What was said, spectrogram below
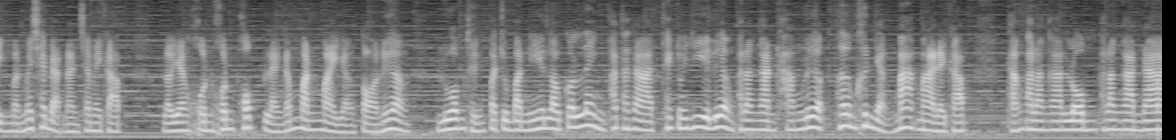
ริง ๆ มันไม่ใช่แบบนั้นใช่ไหมครับ เรายังคนค้นพบแหล่งน้ำมันใหม่อย่างต่อเนื่อง รวมถึงปัจจุบันนี้เราก็เร่งพัฒนาเทคโนโลยีเรื่องพลังงานทางเลือกเพิ่มขึ้นอย่างมากมายเลยครับทั้งพลังงานลม พลังงานน้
